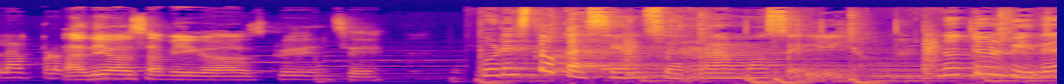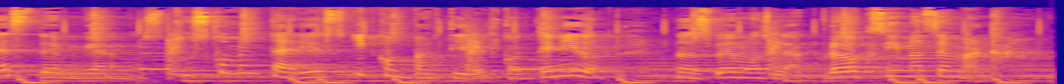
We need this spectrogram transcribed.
la próxima. Adiós amigos, cuídense. Por esta ocasión cerramos el hilo. No te olvides de enviarnos tus comentarios y compartir el contenido. Nos vemos la próxima semana.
